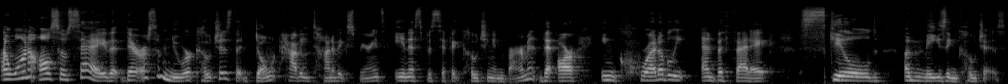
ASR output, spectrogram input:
I want to also say that there are some newer coaches that don't have a ton of experience in a specific coaching environment that are incredibly empathetic, skilled, amazing coaches.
